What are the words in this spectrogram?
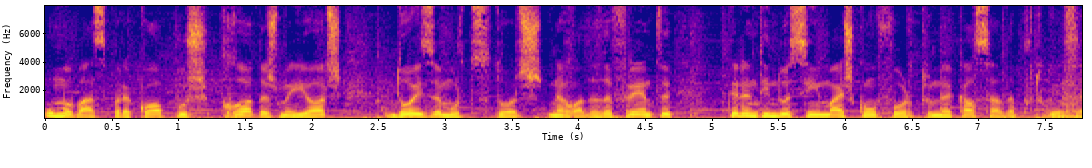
uma base para copos, rodas maiores, dois amortecedores na roda da frente, garantindo assim mais conforto na calçada portuguesa.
